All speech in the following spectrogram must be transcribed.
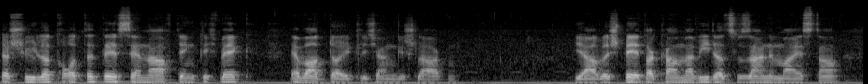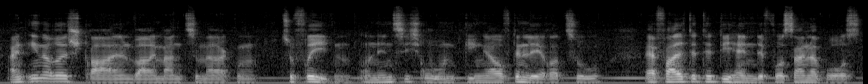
Der Schüler trottete sehr nachdenklich weg, er war deutlich angeschlagen. Jahre später kam er wieder zu seinem Meister, ein inneres Strahlen war ihm anzumerken, zufrieden und in sich ruhend ging er auf den Lehrer zu er faltete die Hände vor seiner Brust,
